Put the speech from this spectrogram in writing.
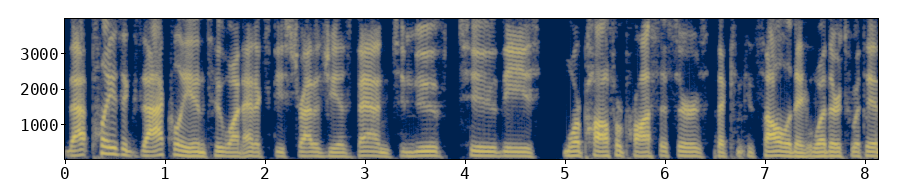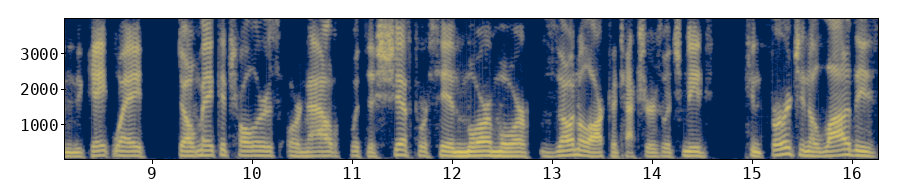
That plays exactly into what NXP's strategy has been to move to these more powerful processors that can consolidate, whether it's within the gateway domain controllers, or now with the shift, we're seeing more and more zonal architectures, which means converging a lot of these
